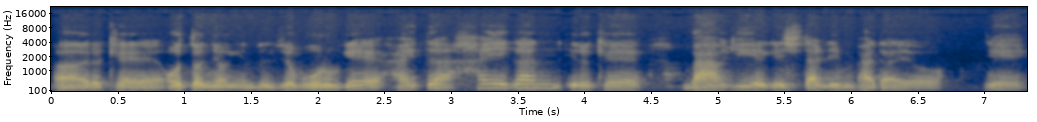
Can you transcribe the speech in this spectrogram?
아, 이렇게 어떤 영인들죠 모르게 하여튼 하여간 이렇게 마귀에게 시달림 받아요. 예,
